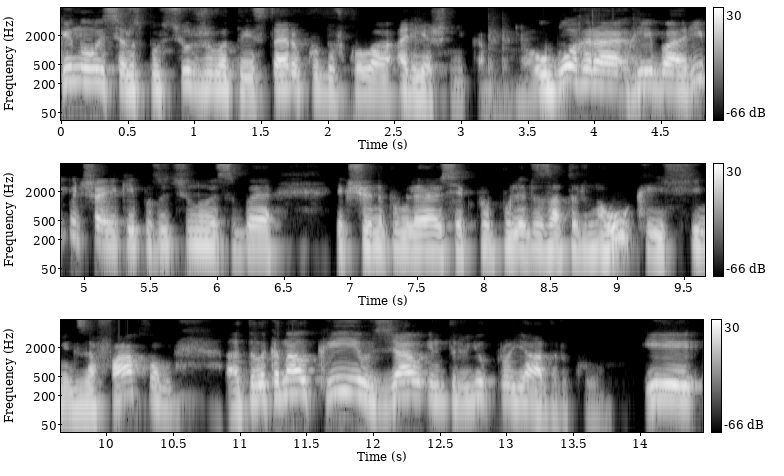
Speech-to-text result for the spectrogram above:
кинулися розповсюджувати істерику довкола Арєшніка. У блогера Гліба Ріпича, який позиціонує себе, якщо я не помиляюся, як популяризатор науки і хімік за фахом, е, телеканал Київ взяв інтерв'ю про ядерку. І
